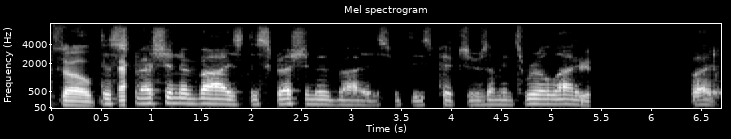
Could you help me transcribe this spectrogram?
so now- discretion advised. Discretion advised with these pictures. I mean, it's real life, Yeah. but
